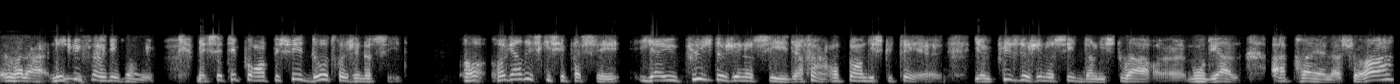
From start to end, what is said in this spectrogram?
Voilà, les Juifs l'avaient déjà eu. Mais c'était pour empêcher d'autres génocides. regardez ce qui s'est passé. Il y a eu plus de génocides, enfin, on peut en discuter. Euh, il y a eu plus de génocides dans l'histoire euh, mondiale après la Shoah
